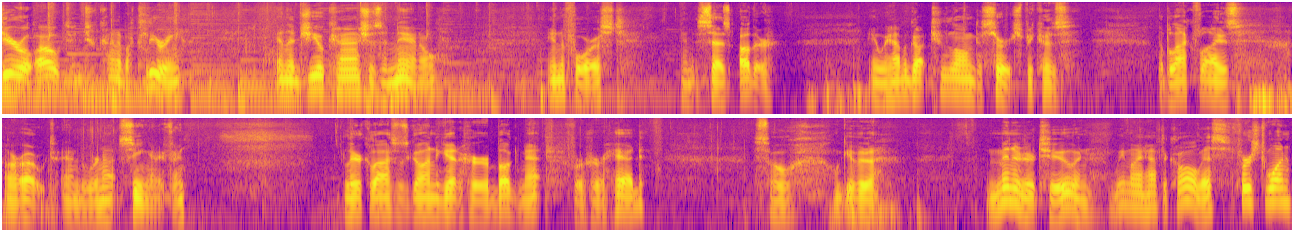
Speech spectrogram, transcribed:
Zero out into kind of a clearing and the geocache is a nano in the forest and it says other and we haven't got too long to search because the black flies are out and we're not seeing anything. Lyric Lass has gone to get her bug net for her head so we'll give it a minute or two and we might have to call this first one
